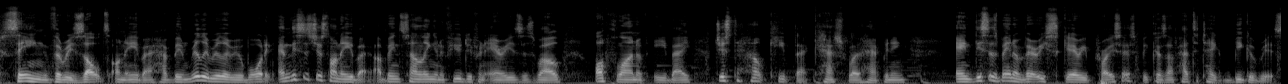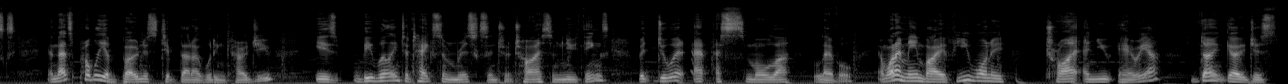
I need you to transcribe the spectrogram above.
seeing the results on eBay have been really, really rewarding. And this is just on eBay. I've been selling in a few different areas as well, offline of eBay, just to help keep that cash flow happening. And this has been a very scary process because I've had to take bigger risks. And that's probably a bonus tip that I would encourage you is be willing to take some risks and to try some new things, but do it at a smaller level. And what I mean by if you want to try a new area, don't go just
